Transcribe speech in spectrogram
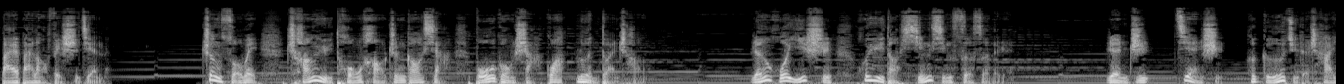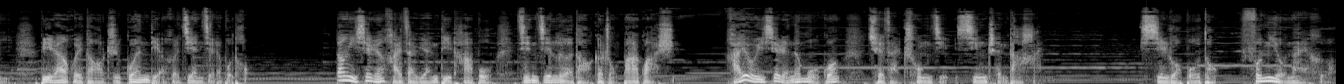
白白浪费时间呢？”正所谓常与同好争高下，不共傻瓜论短长。人活一世，会遇到形形色色的人，认知、见识和格局的差异，必然会导致观点和见解的不同。当一些人还在原地踏步、津津乐道各种八卦时，还有一些人的目光却在憧憬星辰大海。心若不动，风又奈何？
